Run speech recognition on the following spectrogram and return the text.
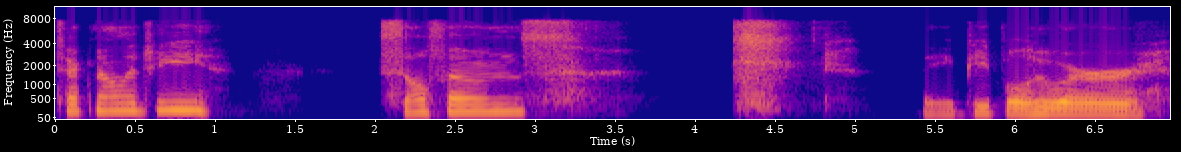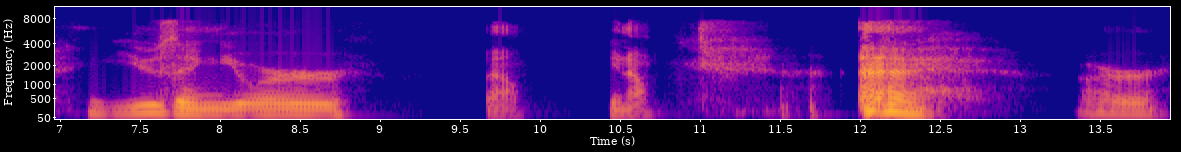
technology, cell phones. The people who are using your, well, you know, are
